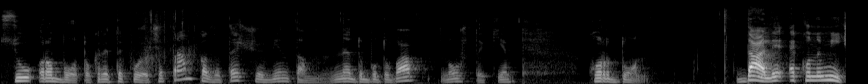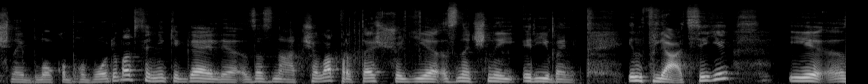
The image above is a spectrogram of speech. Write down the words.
цю роботу, критикуючи Трампа за те, що він там не добудував ну ж таки кордон. Далі економічний блок обговорювався. Нікі Гейлі зазначила про те, що є значний рівень інфляції, і е,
